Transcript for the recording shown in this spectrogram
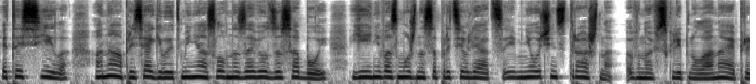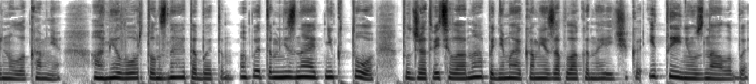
Это сила. Она притягивает меня, словно зовет за собой. Ей невозможно сопротивляться, и мне очень страшно», – вновь всхлипнула она и прильнула ко мне. «А милорд, он знает об этом? Об об этом не знает никто», – тут же ответила она, поднимая ко мне заплаканное личико. «И ты не узнала бы,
